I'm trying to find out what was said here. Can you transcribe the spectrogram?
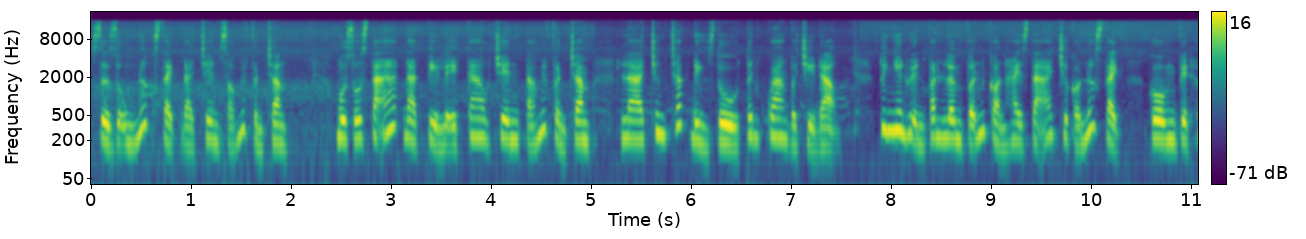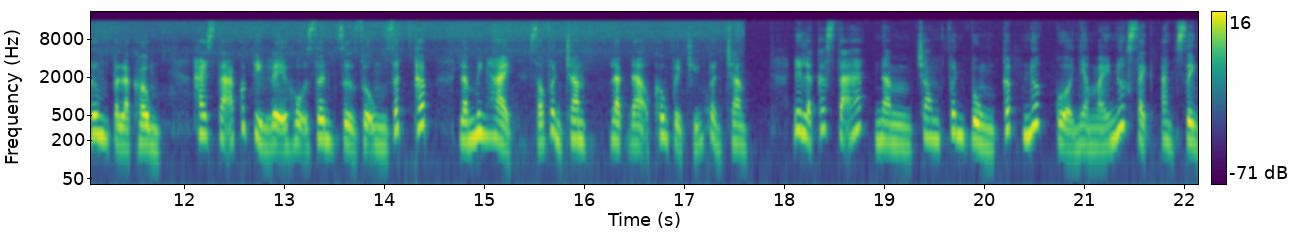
sử dụng nước sạch đạt trên 60%. Một số xã đạt tỷ lệ cao trên 80% là Trưng Chắc, Đình Dù, Tân Quang và Chỉ Đạo. Tuy nhiên, huyện Văn Lâm vẫn còn hai xã chưa có nước sạch, gồm Việt Hưng và Lạc Hồng. Hai xã có tỷ lệ hộ dân sử dụng rất thấp là Minh Hải 6%, Lạc Đạo 0,9%. Đây là các xã nằm trong phân vùng cấp nước của nhà máy nước sạch An Sinh.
